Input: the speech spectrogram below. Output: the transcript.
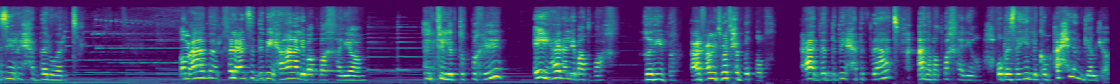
زين ريحة ذا الورد. أم عامر خل عن الذبيحة أنا اللي بطبخها اليوم. أنت اللي بتطبخين إيه أنا اللي بطبخ. غريبة. أعرف عمتي ما تحب الطبخ. عاد الذبيحة بالذات أنا بطبخها اليوم وبزين لكم أحلى مقلقط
